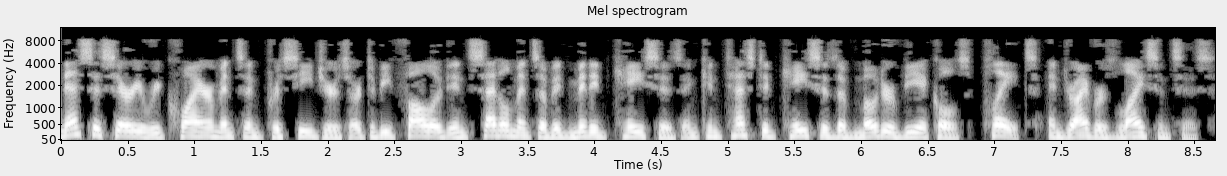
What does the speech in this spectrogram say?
Necessary requirements and procedures are to be followed in settlements of admitted cases and contested cases of motor vehicles, plates, and driver's licenses.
